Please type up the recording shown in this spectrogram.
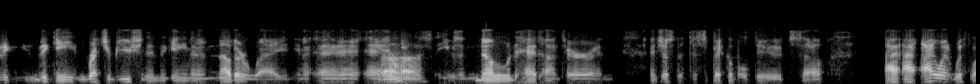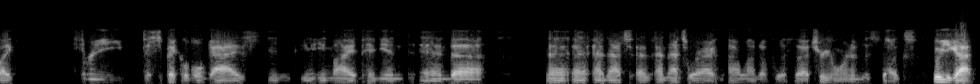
the, the game retribution in the game in another way. You know, and, and he, Uh-huh. was, he was a known headhunter and and just a despicable dude. So I, I, I went with like three despicable guys in in, in my opinion, and uh, and, and that's and, and that's where I, I wound up with uh, Treehorn and the Thugs. Who you got?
